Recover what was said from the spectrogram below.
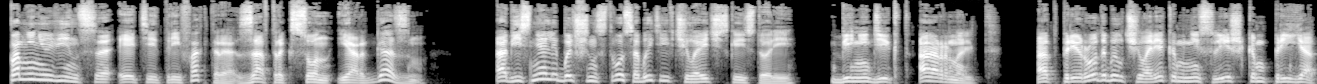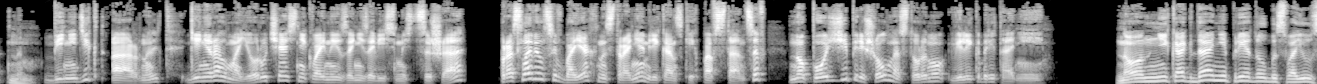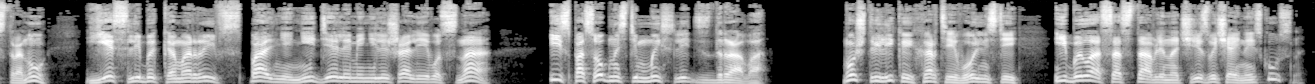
По мнению Винса, эти три фактора – завтрак, сон и оргазм – объясняли большинство событий в человеческой истории. Бенедикт Арнольд от природы был человеком не слишком приятным. Бенедикт Арнольд, генерал-майор, участник войны за независимость США, прославился в боях на стороне американских повстанцев, но позже перешел на сторону Великобритании. Но он никогда не предал бы свою страну если бы комары в спальне неделями не лишали его сна и способности мыслить здраво. Может, Великая Хартия Вольностей и была составлена чрезвычайно искусно,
